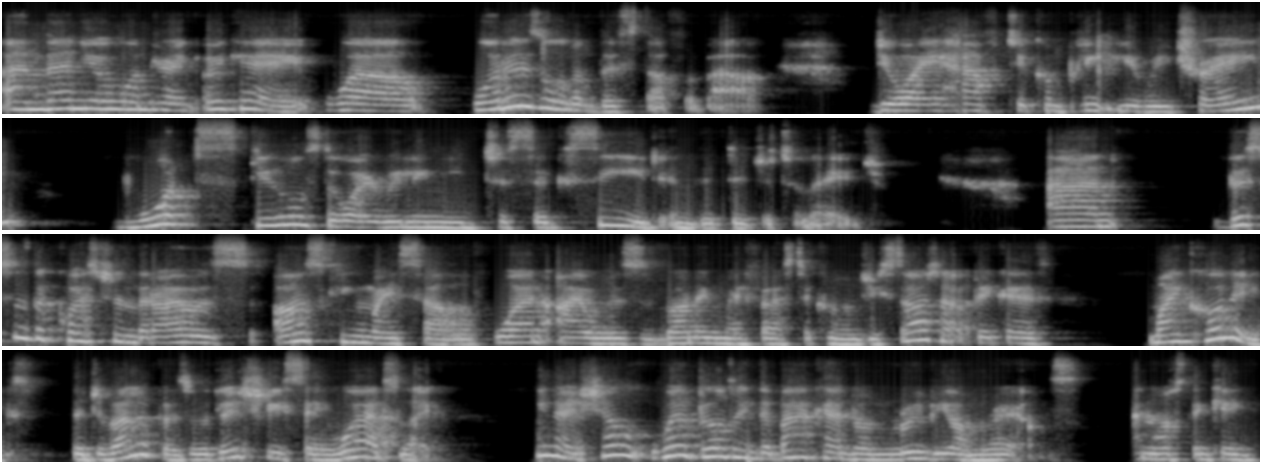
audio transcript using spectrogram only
And then you're wondering, okay, well, what is all of this stuff about? Do I have to completely retrain? What skills do I really need to succeed in the digital age? And this is the question that I was asking myself when I was running my first technology startup because my colleagues, the developers, would literally say words like, you know, Shell, we're building the backend on Ruby on Rails. And I was thinking,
